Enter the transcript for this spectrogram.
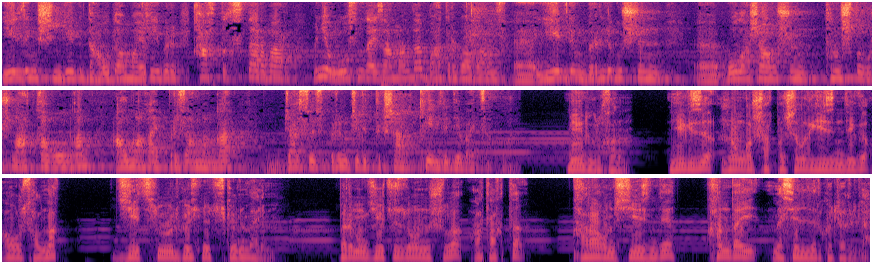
елдің ішіндегі дау дамай кейбір қақтығыстар бар. Міне осындай заманда батыр бабамыз ә, елдің бірлігі үшін ә, болашақ үшін тыныштық үшін атқа қонған алмағайып бір заманға жасөспірім жігіттік шағы келді деп айтсақ болады. Меңдігүл ханым негізі жоңғар шапқыншылығы кезіндегі ауыр салмақ жетісу өлкесіне түскені мәлім. 1710 жылы атақты қарақұм съезінде қандай мәселелер көтерілді?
